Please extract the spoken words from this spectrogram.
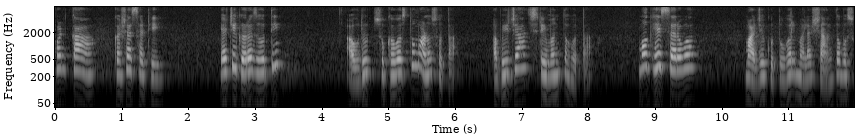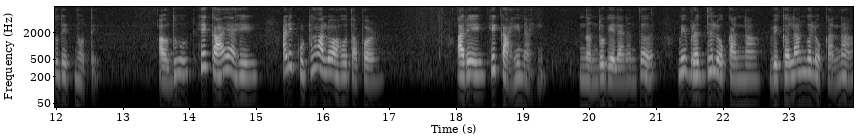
पण का? कशासाठी? याची गरज होती? अवधूत सुखवस्तू माणूस होता. अभिजात श्रीमंत होता. मग हे सर्व? माझे कुतूहल मला शांत बसू देत नव्हते. अवधूत हे काय आहे? आणि कुठं आलो आहोत आपण? अरे हे काही नाही. नंदू गेल्यानंतर मी वृद्ध लोकांना विकलांग लोकांना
